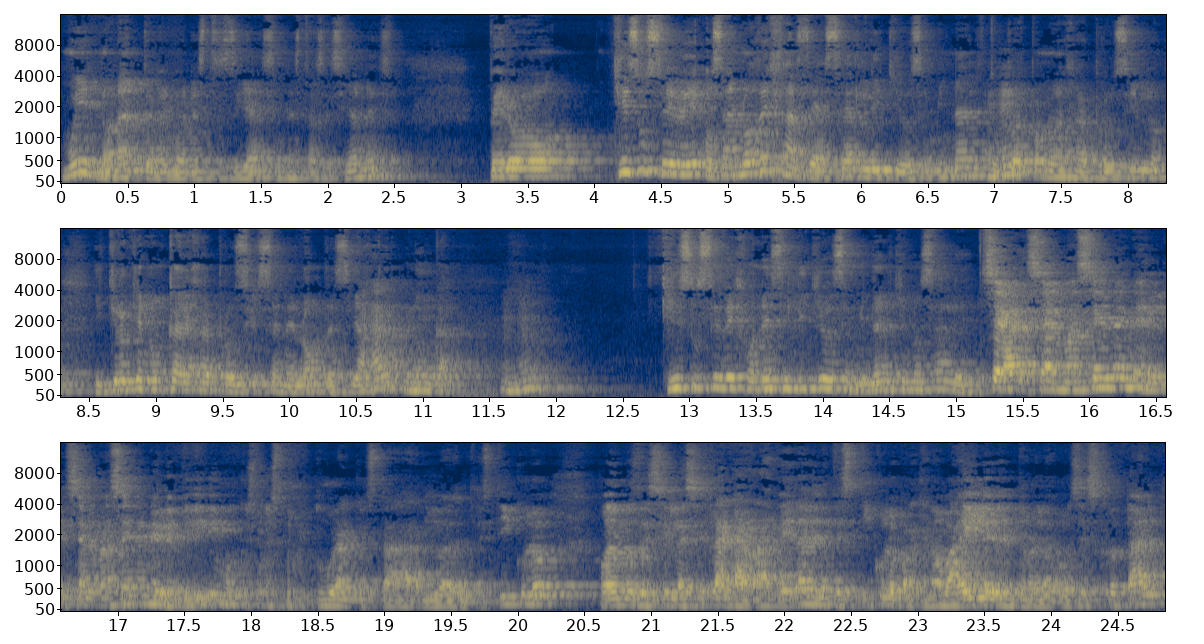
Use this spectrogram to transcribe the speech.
muy ignorante vengo en estos días, en estas sesiones, pero ¿qué sucede? O sea, no dejas de hacer líquido seminal, tu uh -huh. cuerpo no deja de producirlo, y creo que nunca deja de producirse en el hombre, ¿cierto? Ajá, nunca. Uh -huh. ¿Qué sucede con ese líquido seminal que no sale? Se, se, almacena en el, se almacena en el epidídimo, que es una estructura que está arriba del testículo. Podemos decirle así, es la agarradera del testículo para que no baile dentro de la bolsa escrotal.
